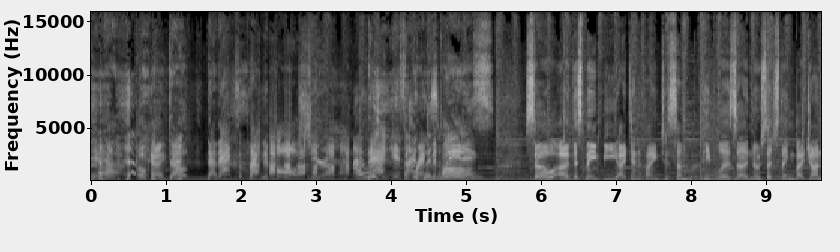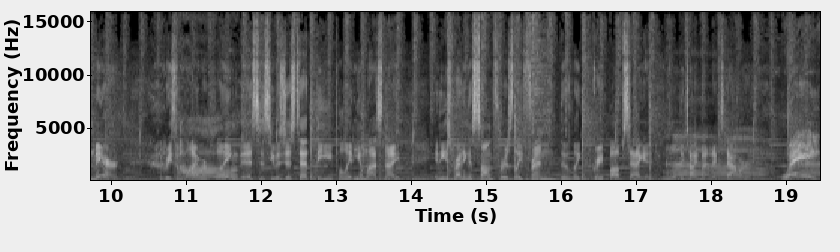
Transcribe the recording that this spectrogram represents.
Yeah. Okay. Don't. Now that's a pregnant pause, Shira. I was- that is a I pregnant was pause. So uh, this may be identifying to some people as uh, "No Such Thing" by John Mayer. The reason why we're playing this is he was just at the Palladium last night, and he's writing a song for his late friend, the late great Bob Saget, who we'll be talking about next hour. Wait,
